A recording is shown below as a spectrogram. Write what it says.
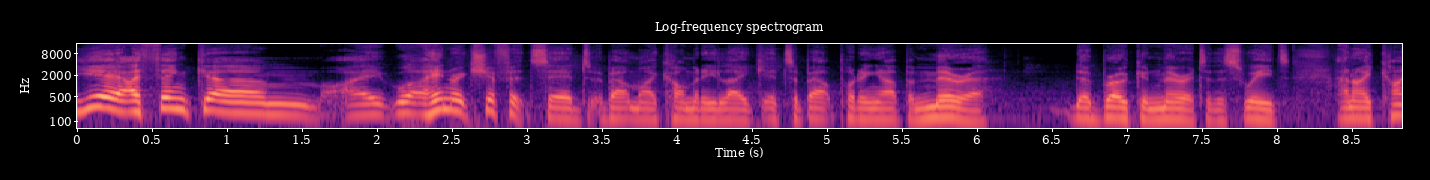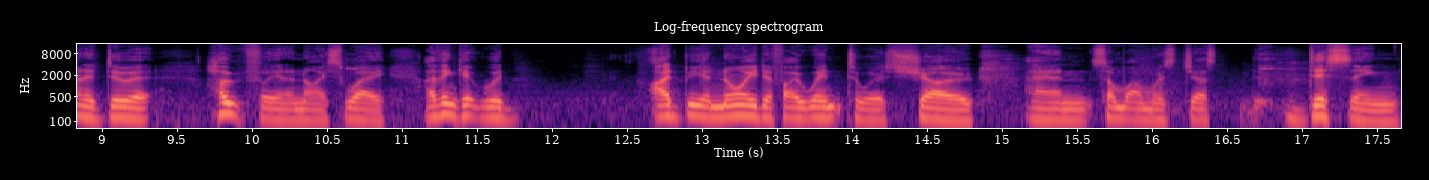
Yeah, I think um, I well Henrik Schiffert said about my comedy like it's about putting up a mirror, a broken mirror to the Swedes, and I kind of do it hopefully in a nice way. I think it would. I'd be annoyed if I went to a show and someone was just dissing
